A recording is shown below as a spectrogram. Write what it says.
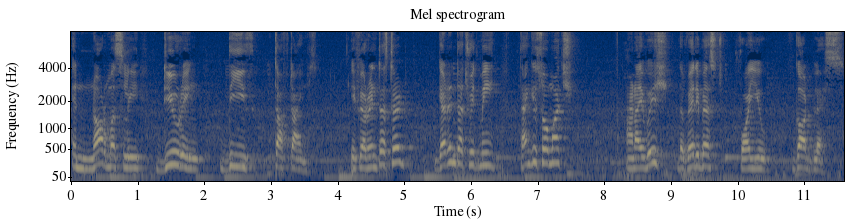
enormously during these tough times. If you're interested, get in touch with me. Thank you so much, and I wish the very best for you. God bless.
